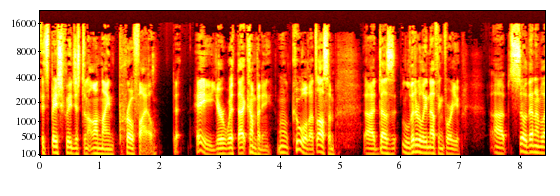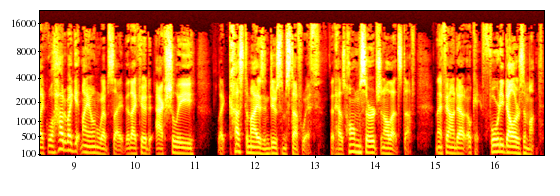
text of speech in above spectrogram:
it's basically just an online profile that, hey, you're with that company. Well, cool. That's awesome. Uh, does literally nothing for you. Uh, so then I'm like, well, how do I get my own website that I could actually like customize and do some stuff with that has home search and all that stuff? And I found out, okay, $40 a month.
